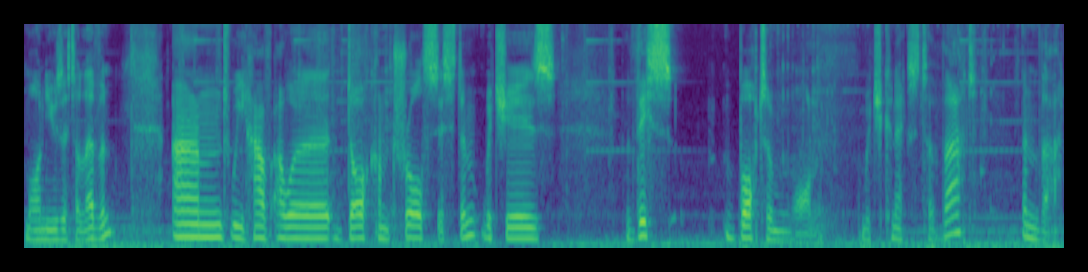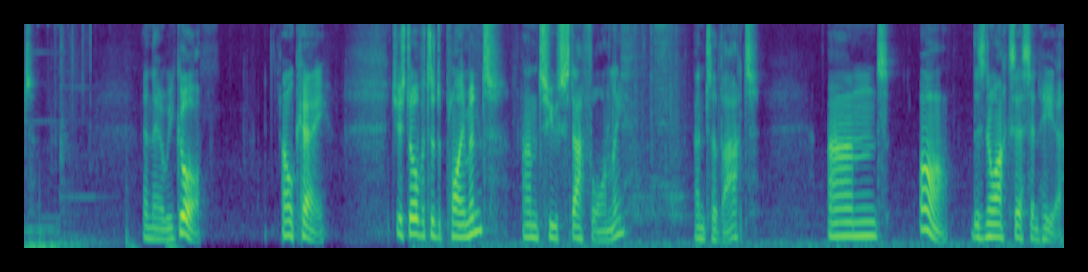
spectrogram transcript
More news at 11. And we have our door control system, which is this bottom one, which connects to that and that. And there we go. Okay, just over to deployment and to staff only and to that. And, oh, there's no access in here.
